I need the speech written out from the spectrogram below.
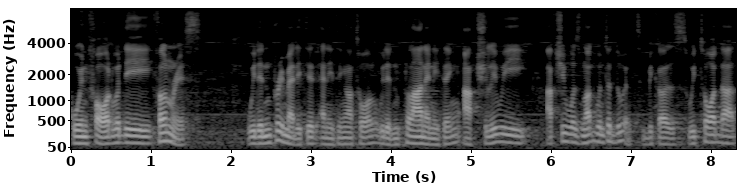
Going forward with the film race, we didn't premeditate anything at all. We didn't plan anything. Actually, we actually was not going to do it because we thought that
